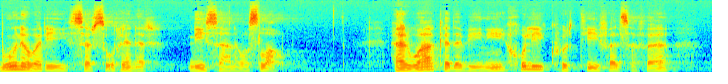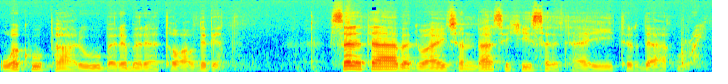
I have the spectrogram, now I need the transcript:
بوونەوەری سەرسووڕهێنەر، دیسانەوە سڵاو. هەر وا کە دەبینی خولی کورتی فەلسەفە وەکو پاروو بەرە بەرە تەواو دەبێت. سەرەتا بە دوای چەند باسێکی سەرەتایی تردا بڕۆین.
